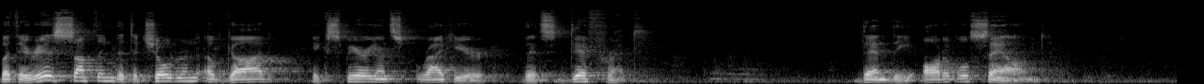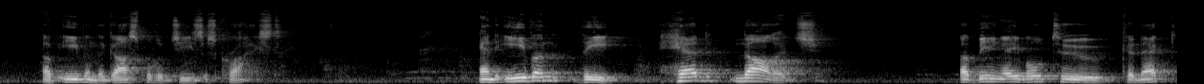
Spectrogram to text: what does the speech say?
But there is something that the children of God experience right here that's different than the audible sound of even the gospel of Jesus Christ. And even the head knowledge of being able to connect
